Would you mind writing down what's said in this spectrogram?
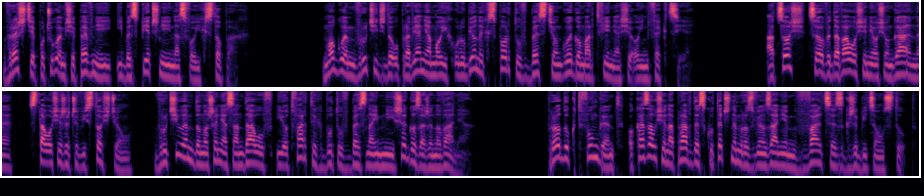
Wreszcie poczułem się pewniej i bezpieczniej na swoich stopach. Mogłem wrócić do uprawiania moich ulubionych sportów bez ciągłego martwienia się o infekcje. A coś, co wydawało się nieosiągalne, stało się rzeczywistością. Wróciłem do noszenia sandałów i otwartych butów bez najmniejszego zażenowania. Produkt Fungent okazał się naprawdę skutecznym rozwiązaniem w walce z grzybicą stóp.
